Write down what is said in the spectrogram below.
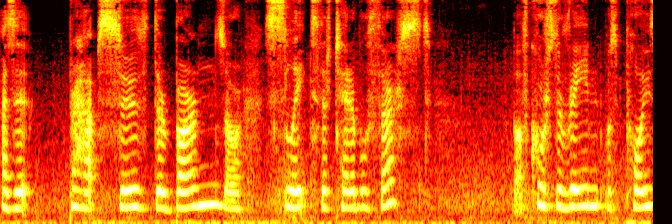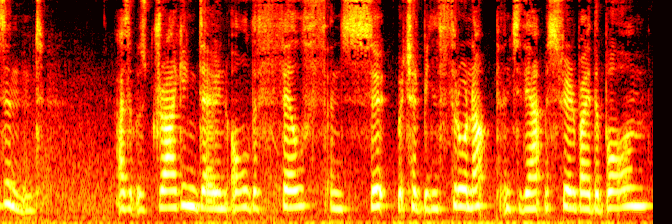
as it perhaps soothed their burns or slaked their terrible thirst. But of course, the rain was poisoned as it was dragging down all the filth and soot which had been thrown up into the atmosphere by the bomb,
